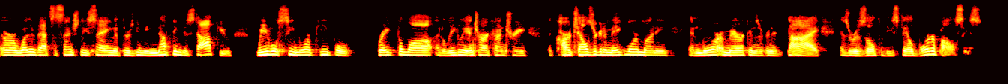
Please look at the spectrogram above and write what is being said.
or whether that's essentially saying that there's going to be nothing to stop you we will see more people break the law and illegally enter our country. The cartels are going to make more money and more americans are going to die as a result of these failed border policies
